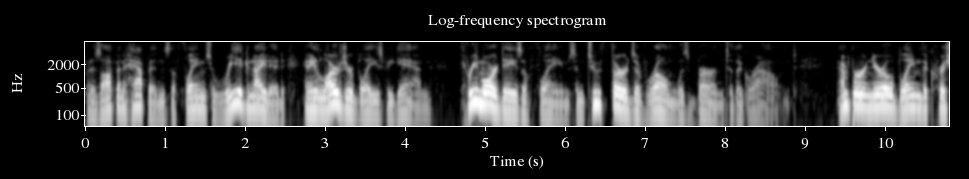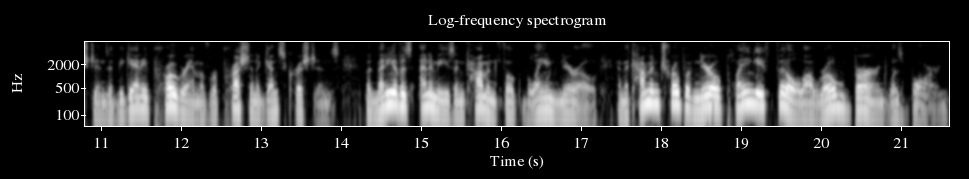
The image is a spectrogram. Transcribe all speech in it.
but as often happens, the flames reignited and a larger blaze began. Three more days of flames, and two thirds of Rome was burned to the ground. Emperor Nero blamed the Christians and began a program of repression against Christians, but many of his enemies and common folk blamed Nero, and the common trope of Nero playing a fiddle while Rome burned was born.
